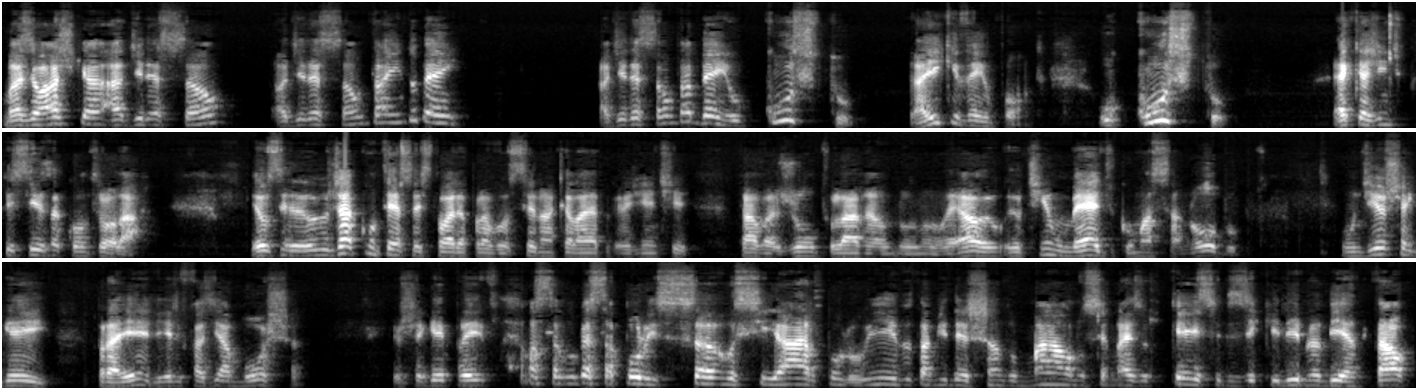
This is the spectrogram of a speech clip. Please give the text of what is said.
Mas eu acho que a, a direção a direção está indo bem. A direção está bem. O custo, aí que vem o ponto. O custo é que a gente precisa controlar. Eu, eu já contei essa história para você naquela época que a gente estava junto lá no, no, Real. Eu, eu, tinha um médico, Massanobo. Um dia eu cheguei para ele, ele fazia mocha. Eu cheguei para ele falei, Massanobo, essa poluição, esse ar poluído está me deixando mal, não sei mais o que, esse desequilíbrio ambiental.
